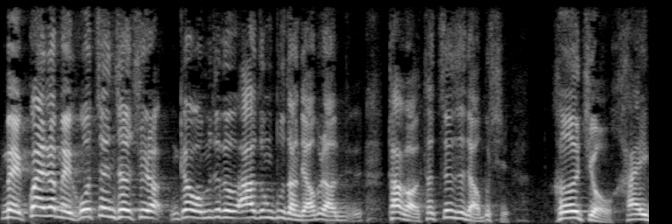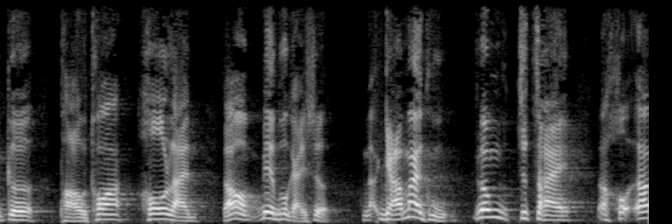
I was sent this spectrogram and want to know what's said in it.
美怪到美国政策去了。你看我们这个阿中部长了不了？他好，他真是了不起，喝酒嗨歌跑脱偷懒，然后面不改色，那亚麦股扔就在，然后啊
